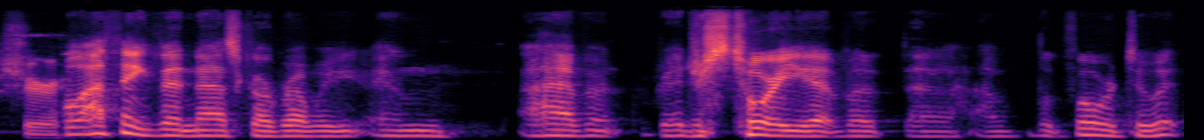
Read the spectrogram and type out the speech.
Sure. Well, I think that NASCAR probably, and I haven't read your story yet, but uh, I look forward to it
